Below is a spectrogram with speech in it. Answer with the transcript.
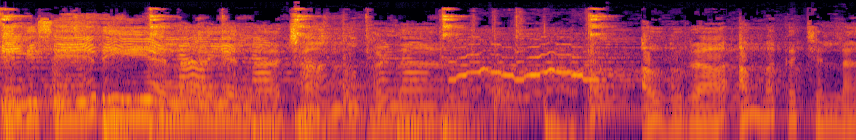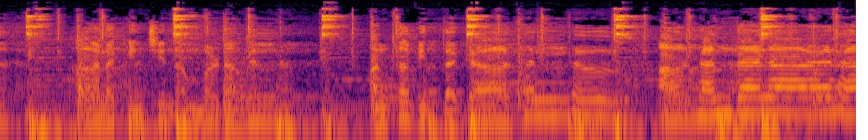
తెలిసేది ఎలా ఎలా చాంగు భళ ఔరా అమ్మక చెల్ల ఆలకించి నమ్మడమెల్ల అంత వింత గాథల్లో ఆనందలాలా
